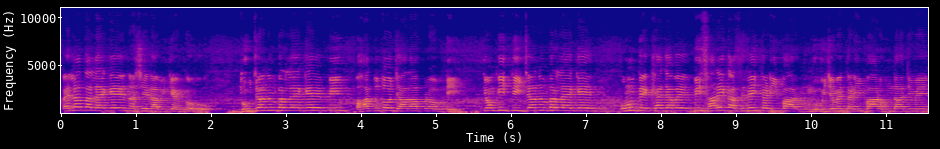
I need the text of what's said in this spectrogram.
ਪਹਿਲਾਂ ਤਾਂ ਲੈ ਕੇ ਨਸ਼ੇ ਦਾ ਵੀ ਕਿੰਗ ਉਹ। ਦੂਜਾ ਨੰਬਰ ਲੈ ਕੇ ਵੀ ਹੱਦ ਤੋਂ ਜ਼ਿਆਦਾ ਪ੍ਰਾਪਰਟੀ ਕਿਉਂਕਿ ਤੀਜਾ ਨੰਬਰ ਲੈ ਕੇ ਉਹਨੂੰ ਦੇਖਿਆ ਜਾਵੇ ਵੀ ਸਾਰੇ ਕਾਸੇ ਦੇ ਹੀ ਤੜੀ ਪਾਰ ਮੰਗੂ ਵੀ ਜਿਵੇਂ ਤੜੀ ਪਾਰ ਹੁੰਦਾ, ਜਿਵੇਂ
